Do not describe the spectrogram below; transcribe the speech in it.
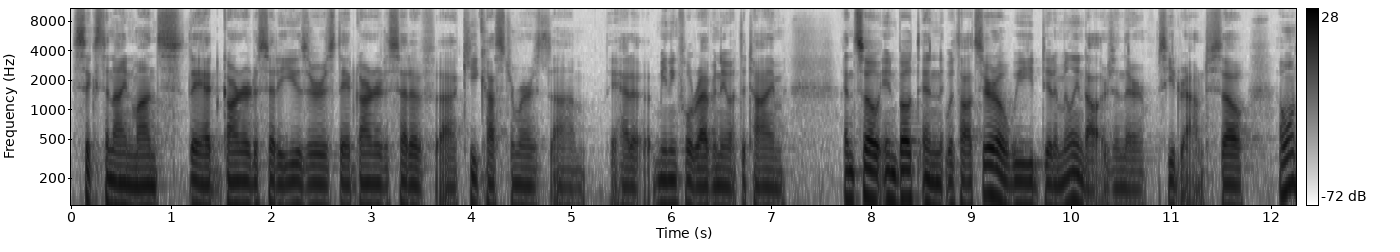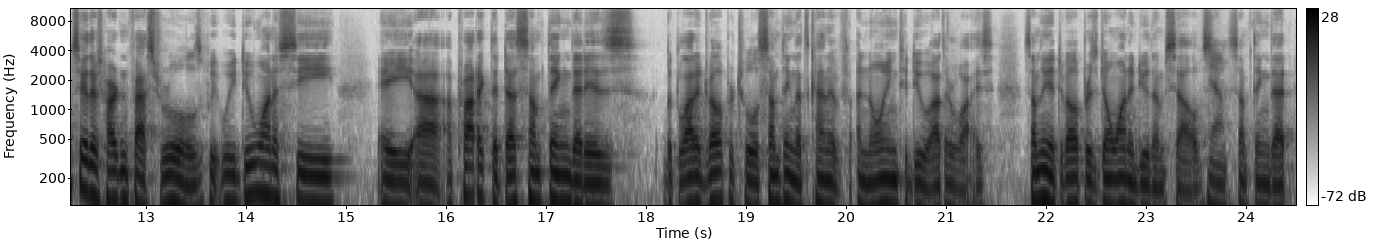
six to nine months. They had garnered a set of users, they had garnered a set of uh, key customers, um, they had a meaningful revenue at the time. And so, in both, and with Auth Zero, we did a million dollars in their seed round. So, I won't say there's hard and fast rules. We, we do want to see a, uh, a product that does something that is, with a lot of developer tools, something that's kind of annoying to do otherwise, something that developers don't want to do themselves, yeah. something that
